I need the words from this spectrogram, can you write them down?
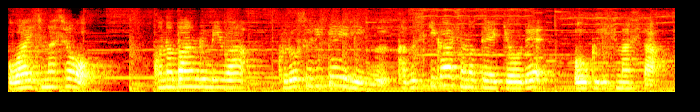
お会いしましょう。この番組はクロスリテイリング株式会社の提供でお送りしました。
